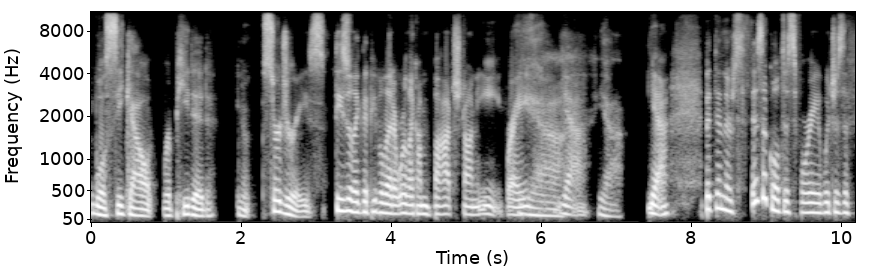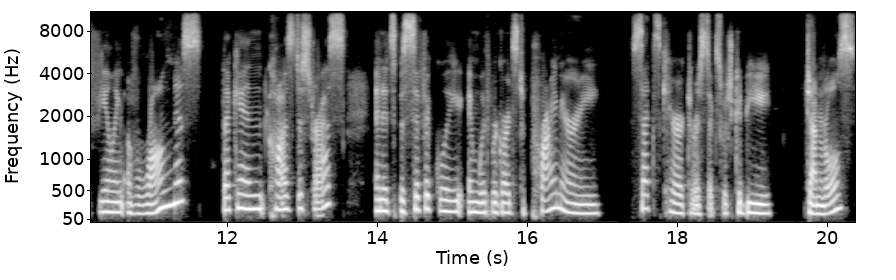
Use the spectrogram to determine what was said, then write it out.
will seek out repeated you know surgeries. These are like the people that were like on botched on E, right? Yeah, yeah, yeah. Yeah. But then there's physical dysphoria, which is a feeling of wrongness that can cause distress. And it's specifically in with regards to primary sex characteristics, which could be genitals,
